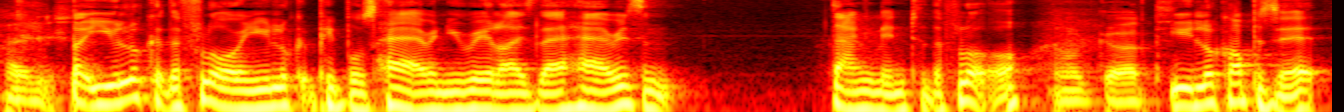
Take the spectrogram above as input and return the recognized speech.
Holy shit. But you look at the floor and you look at people's hair and you realize their hair isn't. Dangling to the floor. Oh god. You look opposite.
